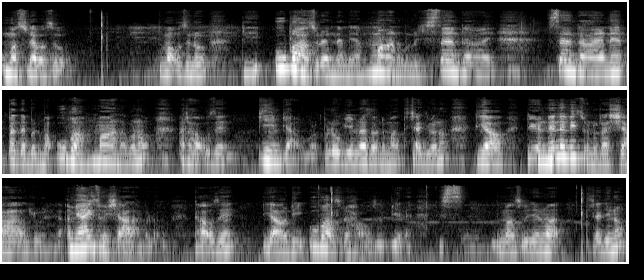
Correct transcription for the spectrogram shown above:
ဥပမာဆိုရပါစို့ ဒီမှာဦးဇင်းတို့ဒီဥပဆိုတဲ့နာမည်မှားတယ်ပေါ့နော်ဒီစန်တာစန်တာနဲ့ပတ်သက်ပြီးဒီမှာဥပမှားတာပေါ့နော်အဲ့ဒါဦးဇင်းပြင်းပြပေါ့ဘယ်လိုပြင်မလဲဆိုတော့ဒီမှာတခြားကြည့်ပါနော်ဒီဟာဒီနည်းနည်းလေးဆိုတော့ဒါရှားလွယ်တယ်အများကြီးဆိုရှားလာမလို့ဒါဦးဇင်းဒီဟာဒီဥပဆိုတဲ့ဟာဦးဇင်းပြင်တယ်ဒီမှာဆိုရင်တော့တခြားကြည့်နော်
